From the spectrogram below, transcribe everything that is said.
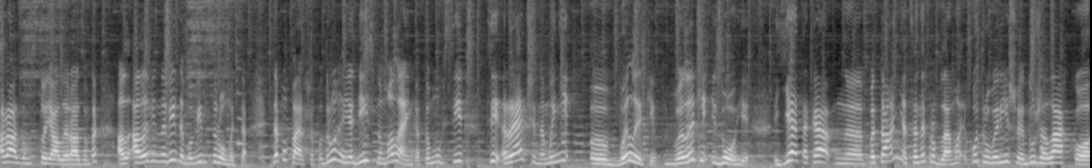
разом стояли разом, так? Але, він не вийде, бо він соромиться. Це по-перше. По-друге, я дійсно маленька, тому всі ці речі на мені великі, великі і довгі. Є таке е, питання, це не проблема, котру вирішує дуже легко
